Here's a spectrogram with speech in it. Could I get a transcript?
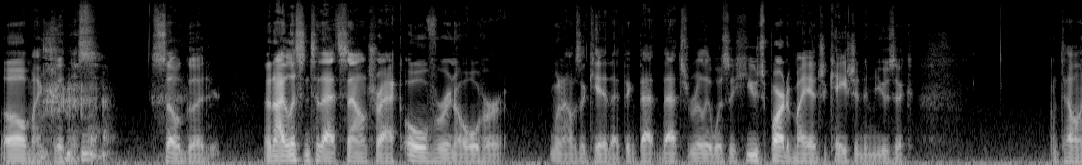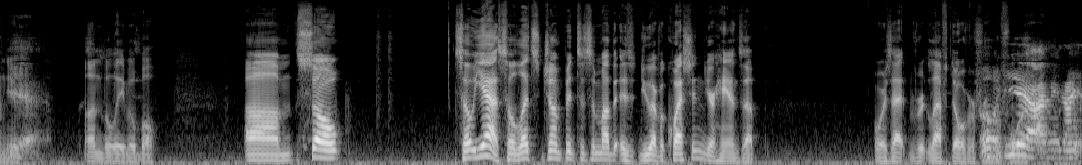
Oh my goodness, so good. And I listened to that soundtrack over and over when I was a kid. I think that that's really was a huge part of my education in music. I'm telling you. Yeah. Unbelievable. Um, so, so yeah, so let's jump into some other. Is, do you have a question? Your hands up, or is that left over from oh, before? Yeah, I mean, I,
